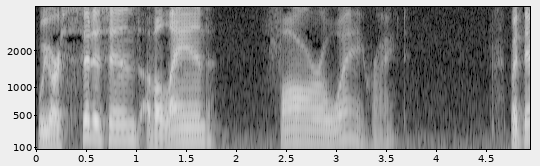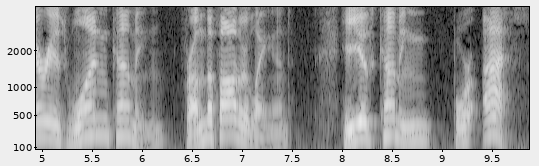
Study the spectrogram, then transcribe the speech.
We are citizens of a land far away, right? But there is one coming from the fatherland. He is coming for us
